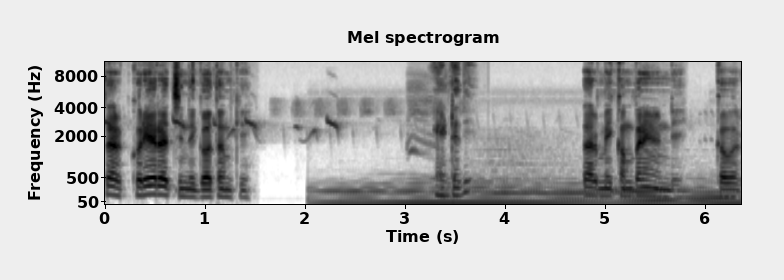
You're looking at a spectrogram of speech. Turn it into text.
సార్ కొరియర్ వచ్చింది గౌతమ్కి. ఏంటది? సార్ మీ కంపెనీ నుండి కవర్.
